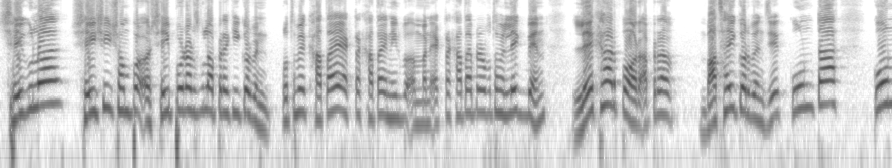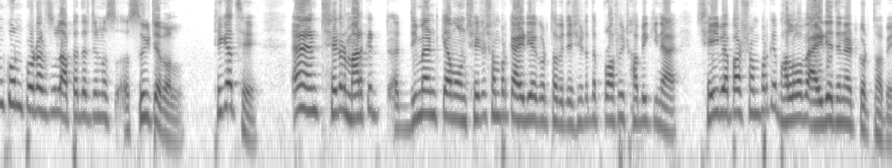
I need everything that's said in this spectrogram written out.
সেইগুলো সেই সেই সম্প, সেই প্রোডাক্টসগুলো আপনারা কী করবেন? প্রথমে খাতায়, একটা খাতায় নির্বা- মানে একটা খাতায় আপনারা প্রথমে লিখবেন। লেখার পর আপনারা বাছাই করবেন যে কোনটা, কোন কোন প্রোডাক্টসগুলো আপনাদের জন্য সুইটেবল ঠিক আছে? অ্যান্ড সেটার মার্কেট ডিমান্ড কেমন, সেটা সম্পর্কে আইডিয়া করতে হবে যে সেটাতে প্রফিট হবে কি না সেই ব্যাপার সম্পর্কে ভালোভাবে আইডিয়া জেনারেট করতে হবে।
